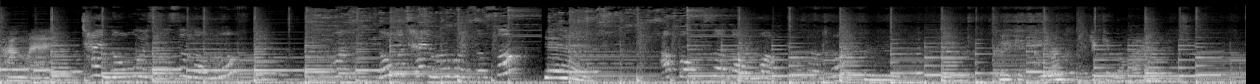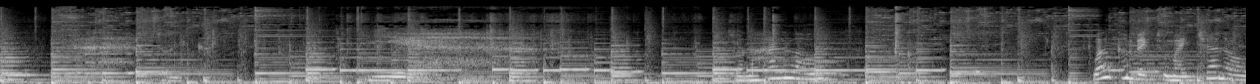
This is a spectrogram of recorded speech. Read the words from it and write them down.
sang này. 잘 놀고 있었어 너무? 어, 너무 잘 놀고 있었어? Yes. 아빠 없어도 엄마 없어도? 음. 그렇게 장난감 Warna Hello. Welcome back to my channel.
